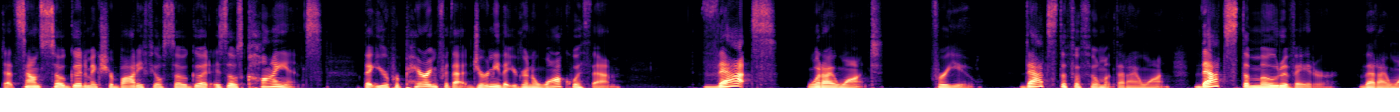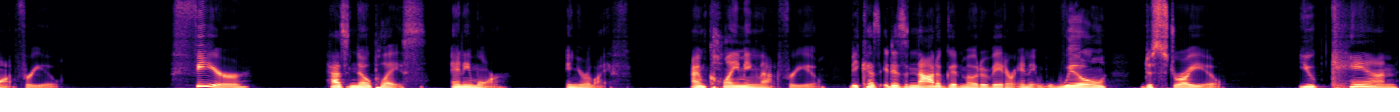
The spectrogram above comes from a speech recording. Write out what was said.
that sounds so good and makes your body feel so good, is those clients that you're preparing for that journey that you're going to walk with them. That's what I want for you. That's the fulfillment that I want. That's the motivator that I want for you. Fear has no place anymore in your life. I'm claiming that for you because it is not a good motivator and it will destroy you. You can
